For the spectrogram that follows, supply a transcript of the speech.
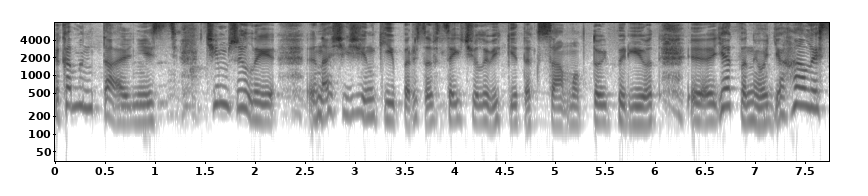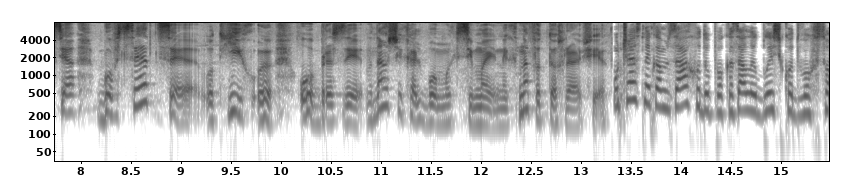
яка ментальність, чим жили наші жінки, перш за все, і чоловіки так само в той період, е, як вони одягалися, бо все це, от їх е, образи в наших альбомах сімейних на фотографіях. Учасникам заходу показали близько 200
